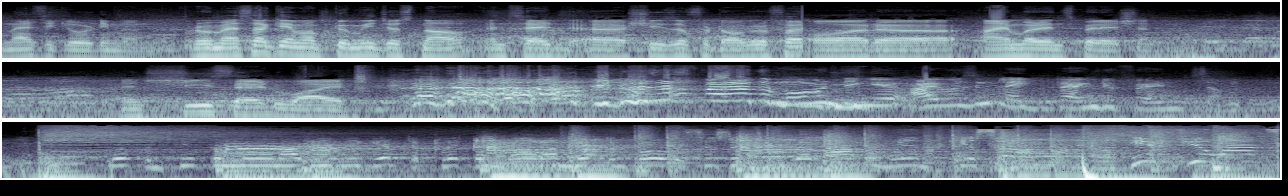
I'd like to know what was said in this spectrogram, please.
my security member. Romesa came up to me just now and said uh, she's a photographer or uh, I'm her inspiration. And she said why? it was a spur of the moment thing. I wasn't like trying to find something. If you want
